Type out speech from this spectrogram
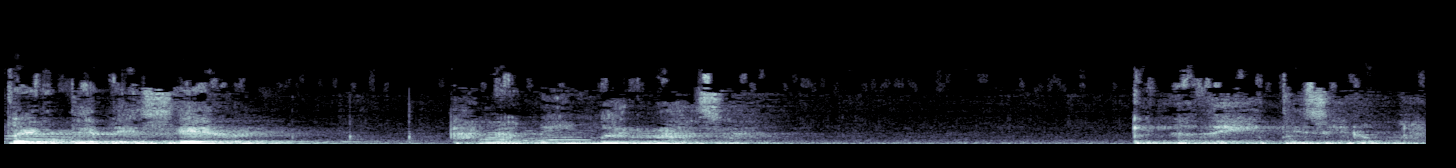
pertenecer a la misma raza que la de este ser humano.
